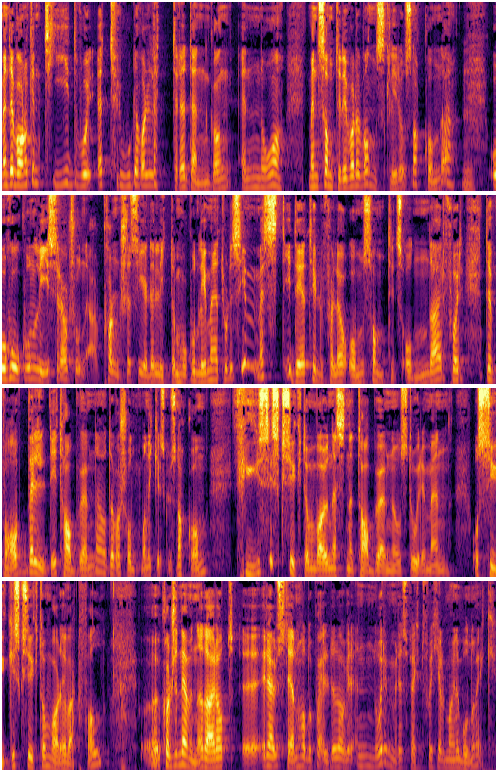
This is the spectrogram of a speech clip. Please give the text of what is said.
Men det var nok en tid hvor jeg tror det var lettere den gang enn nå. Men samtidig var det vanskeligere å snakke om det. Mm. Og Håkon Lies reaksjon ja, Kanskje sier det litt om Håkon Lie, men jeg tror det sier mest i det tilfellet om samtidsånden der. For det var veldig tabuemne. og det var sånt man ikke skulle snakke om. Fysisk sykdom var jo nesten et tabuemne hos store menn. Og psykisk sykdom var det i hvert fall. Eh, kanskje nevne der at uh, Rausten hadde på eldre dager enorm respekt for Kjell Magne Bondevik.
